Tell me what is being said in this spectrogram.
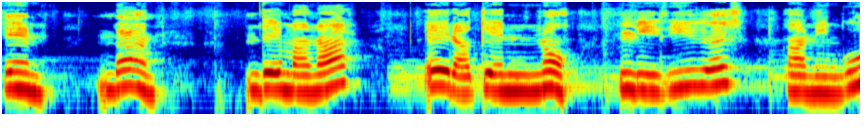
em van demanar era que no li digués a ningú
